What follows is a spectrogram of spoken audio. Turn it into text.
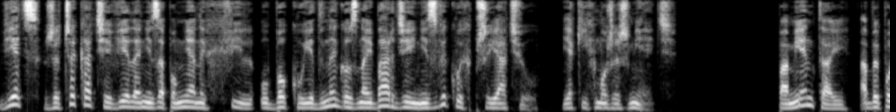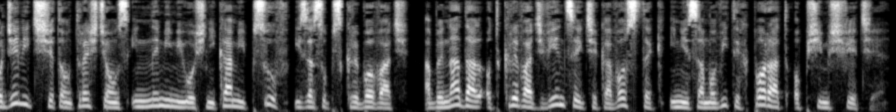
wiedz, że czeka cię wiele niezapomnianych chwil u boku jednego z najbardziej niezwykłych przyjaciół, jakich możesz mieć. Pamiętaj, aby podzielić się tą treścią z innymi miłośnikami psów i zasubskrybować, aby nadal odkrywać więcej ciekawostek i niesamowitych porad o psim świecie.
